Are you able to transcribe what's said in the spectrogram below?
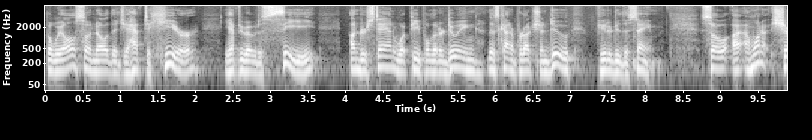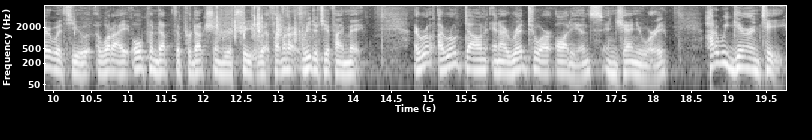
but we also know that you have to hear you have to be able to see, understand what people that are doing this kind of production do for you to do the same. So I, I want to share with you what I opened up the production retreat with. I'm going to read it to you if I may. I wrote, I wrote down and I read to our audience in January how do we guarantee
